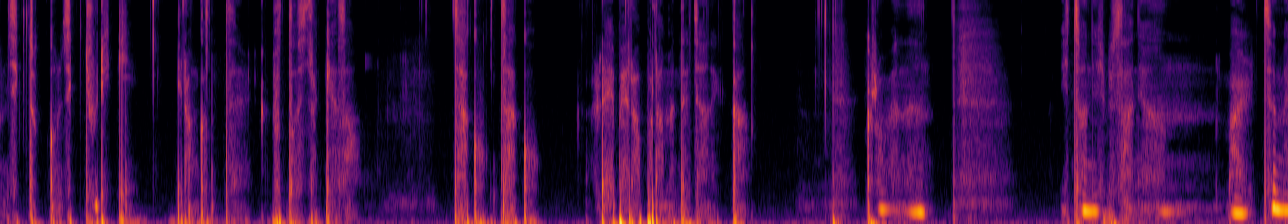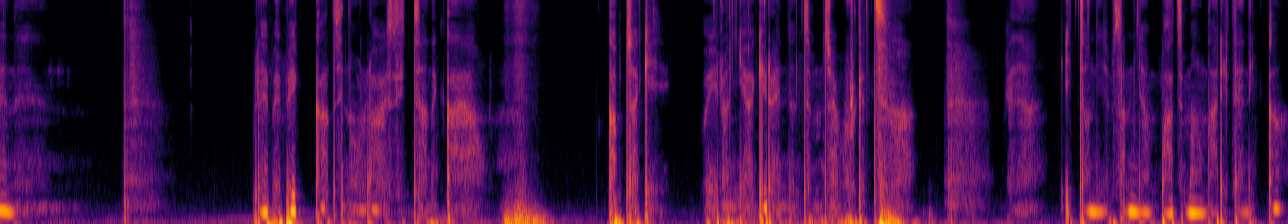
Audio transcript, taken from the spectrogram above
음식 조금씩 줄이기 이런 것들부터 시작해서 차곡차곡 레벨업을 하면 되지 않을까 그러면은 2024년 말쯤에는 레벨 100까지는 올라갈 수 있지 않을까요? 갑자기 왜 이런 이야기를 했는지는 잘 모르겠지만 그냥 2023년 마지막 날이 되니까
